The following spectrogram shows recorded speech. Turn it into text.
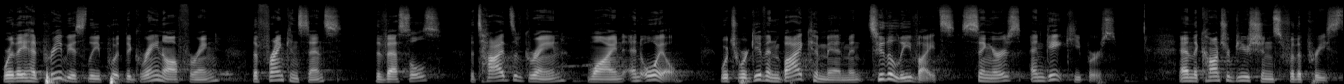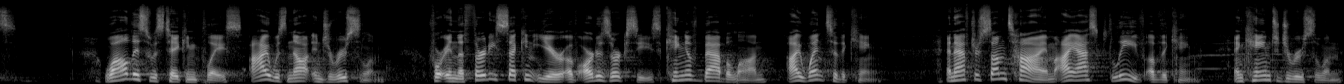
where they had previously put the grain offering, the frankincense, the vessels, the tithes of grain, wine, and oil, which were given by commandment to the Levites, singers, and gatekeepers, and the contributions for the priests. While this was taking place, I was not in Jerusalem, for in the thirty second year of Artaxerxes, king of Babylon, I went to the king. And after some time, I asked leave of the king, and came to Jerusalem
